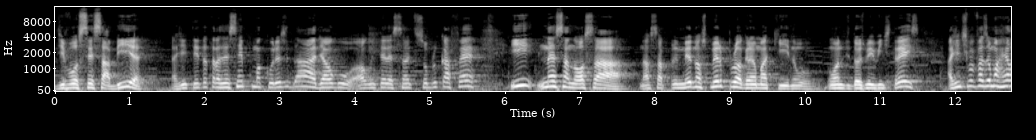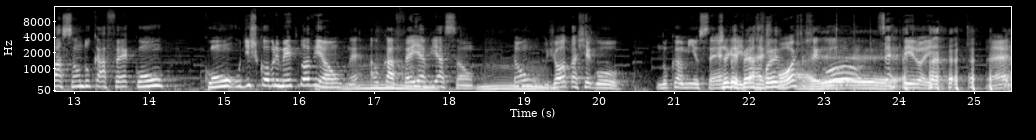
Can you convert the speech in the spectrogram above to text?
de Você Sabia, a gente tenta trazer sempre uma curiosidade, algo, algo interessante sobre o café. E nessa nossa, nossa primeiro, nosso primeiro programa aqui no, no ano de 2023, a gente vai fazer uma relação do café com, com o descobrimento do avião, né? O café e a aviação. Então, o Jota chegou no caminho certo Cheguei aí da perto, foi? resposta, Aê. chegou certeiro aí. né?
